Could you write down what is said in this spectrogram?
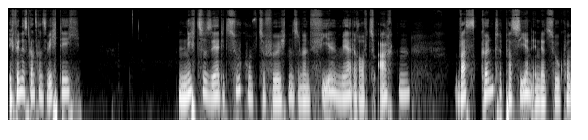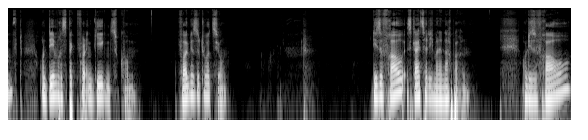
ich finde es ganz, ganz wichtig, nicht so sehr die Zukunft zu fürchten, sondern viel mehr darauf zu achten, was könnte passieren in der Zukunft und dem respektvoll entgegenzukommen. Folgende Situation. Diese Frau ist gleichzeitig meine Nachbarin. Und diese Frau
